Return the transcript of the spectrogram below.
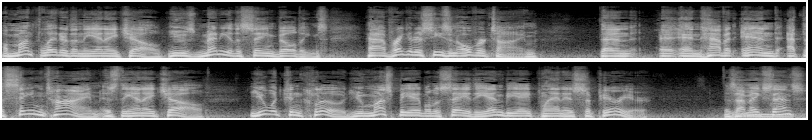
a month later than the NHL, use many of the same buildings, have regular season overtime, then and have it end at the same time as the NHL, you would conclude you must be able to say the NBA plan is superior. Does that make hmm. sense?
